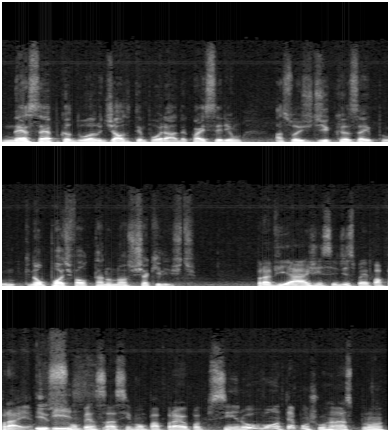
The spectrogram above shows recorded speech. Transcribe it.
nessa época do ano de alta temporada. Quais seriam as suas dicas aí que não pode faltar no nosso checklist? Para viagem, você diz para ir para praia. Isso. Isso. Vamos pensar assim, vão para praia ou para piscina, ou vão até para um churrasco, para uma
